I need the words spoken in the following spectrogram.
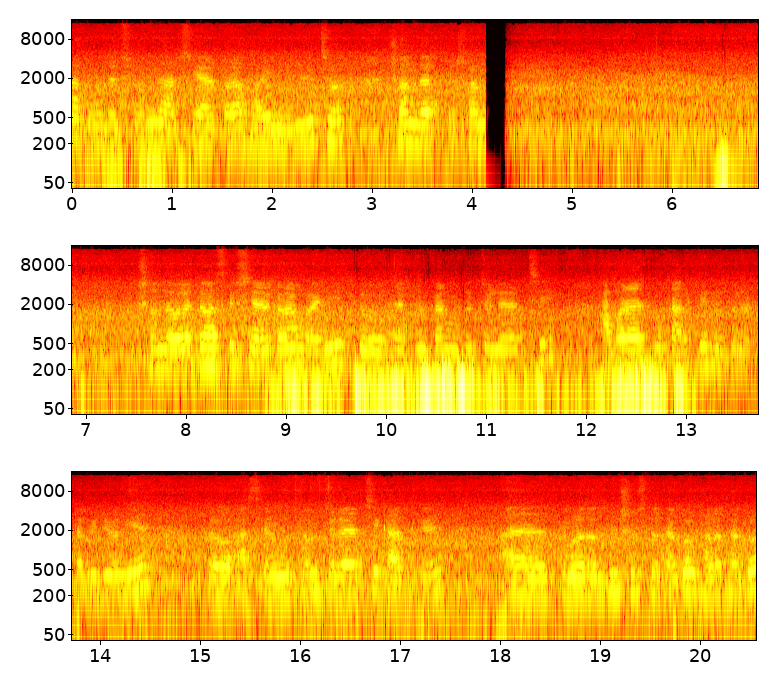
না তোমাদের সঙ্গে আর শেয়ার করা হয়নি, বুঝেছ? সন্ধ্যার সন্ধ্যাবেলাটাও আজকে শেয়ার করা হয়নি, তো এখনকার মতো চলে যাচ্ছি। আবার আসব কালকে নতুন একটা ভিডিও নিয়ে। তো আজকের মতো চলে যাচ্ছি কালকে। তোমরা ততক্ষণ সুস্থ থাকো, ভালো থাকো।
